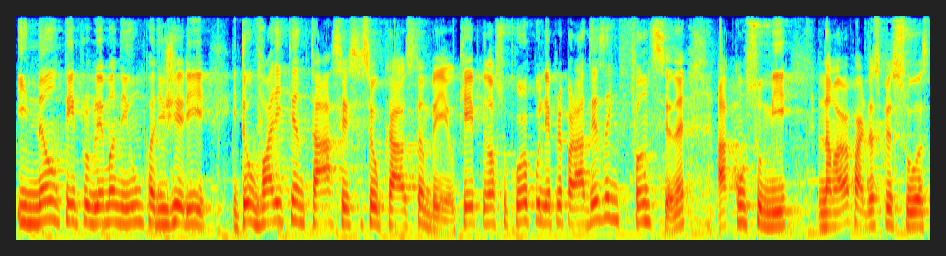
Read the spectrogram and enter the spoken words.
e não tem problema nenhum para digerir. Então vale tentar se esse é o seu caso também, ok? Porque o nosso corpo ele é preparado desde a infância, né, a consumir na maior parte das pessoas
